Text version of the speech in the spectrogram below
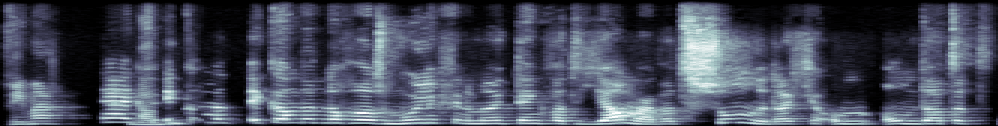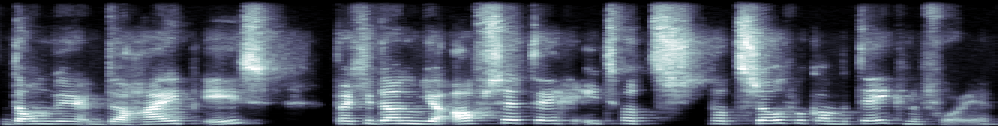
prima. Ja, ik, kan ik kan dat nog wel eens moeilijk vinden, omdat ik denk, wat jammer, wat zonde, dat je, om, omdat het dan weer de hype is, dat je dan je afzet tegen iets wat, wat zoveel kan betekenen voor je.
